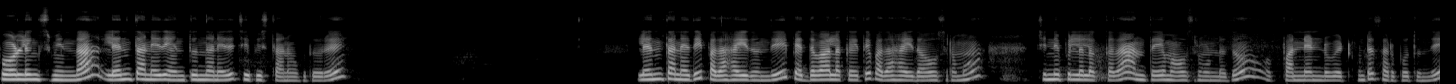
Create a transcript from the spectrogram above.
ఫోల్డింగ్స్ మీద లెంత్ అనేది ఎంత ఉందనేది చూపిస్తాను ఒకతూరి లెంత్ అనేది పదహైదు ఉంది పెద్దవాళ్ళకైతే పదహైదు అవసరము చిన్నపిల్లలకు కదా అంత ఏం అవసరం ఉండదు. పన్నెండు పెట్టుకుంటే సరిపోతుంది.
